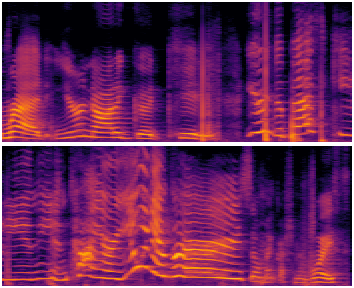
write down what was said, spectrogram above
Red, you're not a good kitty. You're the best kitty in the entire universe! Oh my gosh, my voice.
